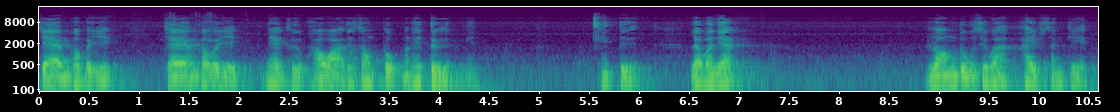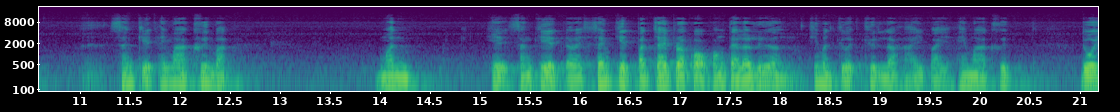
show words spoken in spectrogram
แจมเข้าไปอีก แจมเข้าไปอีกเนี่ยคือภาวะที่ต้องปลุกมันให้ตื่นไงให้ตื่น แล้ววันเนี้ยลองดูซิว่าให้สังเกต สังเกตให้มากขึ้นว่า มัน เหตุสังเกตอะไรสังเกตปัจจัยประกอบของแต่ละเรื่องที่มันเกิดขึ้นแล้วหายไปให้มากขึ้น โดย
